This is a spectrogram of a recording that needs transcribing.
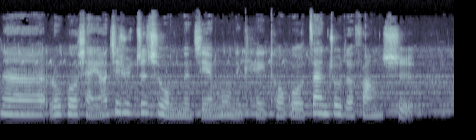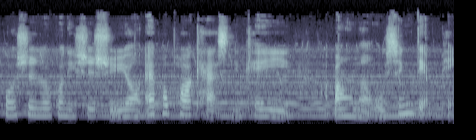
那如果想要继续支持我们的节目，你可以透过赞助的方式，或是如果你是使用 Apple Podcast，你可以帮我们五星点评。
